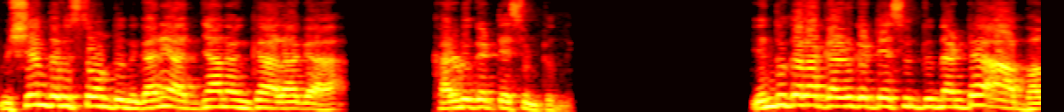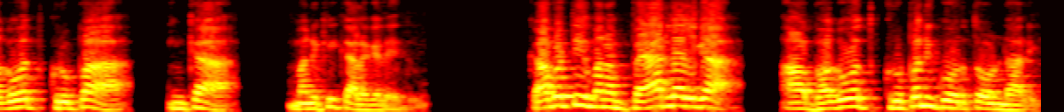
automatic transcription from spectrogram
విషయం తెలుస్తూ ఉంటుంది కానీ అజ్ఞానం ఇంకా అలాగా కరడు కట్టేసి ఉంటుంది. ఎందుకు అలా కరడు కట్టేసి ఉంటుందంటే ఆ భగవత్ కృప ఇంకా మనకి కలగలేదు. కాబట్టి మనం ప్యారలల్గా ఆ భగవత్ కృపని కోరుతూ ఉండాలి.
